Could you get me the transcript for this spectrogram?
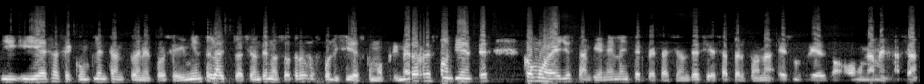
y, y, esas se cumplen tanto en el procedimiento de la situación de nosotros los policías como primeros respondientes, como ellos también en la interpretación de si esa persona es un riesgo o una amenaza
